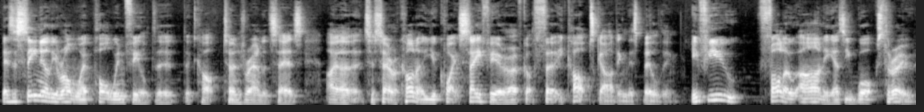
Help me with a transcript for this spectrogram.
there's a scene earlier on where Paul Winfield, the the cop, turns around and says. Uh, to Sarah Connor, you're quite safe here. I've got 30 cops guarding this building. If you follow Arnie as he walks through,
